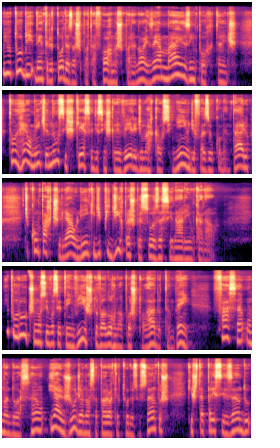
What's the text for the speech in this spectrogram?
O YouTube, dentre todas as plataformas para nós, é a mais importante. Então, realmente, não se esqueça de se inscrever e de marcar o sininho, de fazer o comentário, de compartilhar o link, de pedir para as pessoas assinarem o canal. E por último, se você tem visto valor no apostolado também, faça uma doação e ajude a nossa paróquia Todos os Santos, que está precisando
